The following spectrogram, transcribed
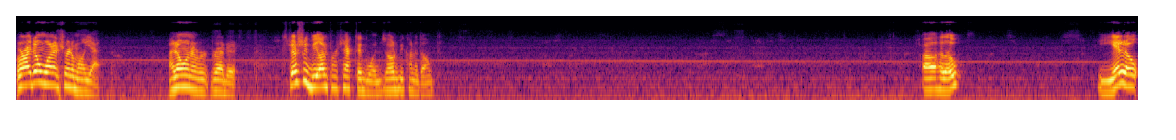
Or I don't want to trade them all yet. I don't want to regret it. Especially the unprotected ones. That would be kind of dumb. Uh, hello? Yellow.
